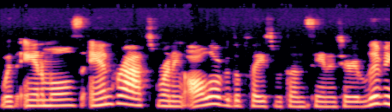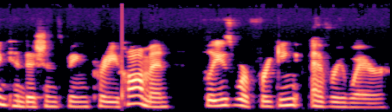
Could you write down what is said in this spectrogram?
with animals and rats running all over the place with unsanitary living conditions being pretty common. Were freaking everywhere.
